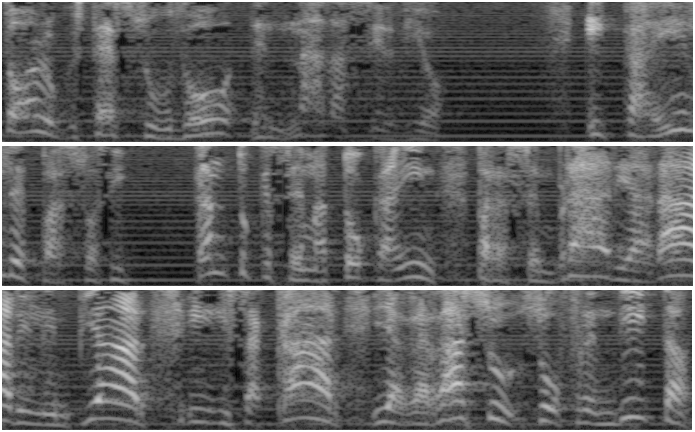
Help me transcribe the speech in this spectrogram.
Todo lo que usted sudó de nada sirvió. Y Caín le pasó así tanto que se mató Caín para sembrar y arar y limpiar y, sacar y agarrar su, su ofrendita.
